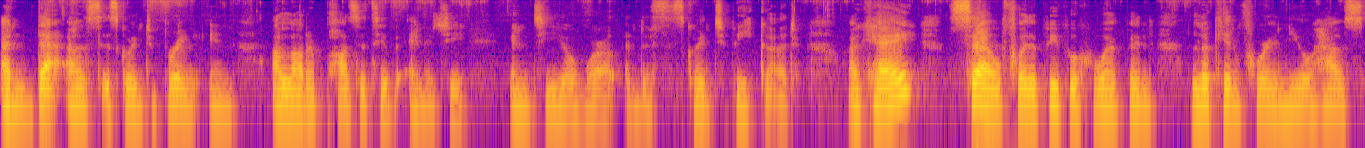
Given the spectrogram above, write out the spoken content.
and that house is going to bring in a lot of positive energy into your world and this is going to be good. Okay? So for the people who have been looking for a new house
